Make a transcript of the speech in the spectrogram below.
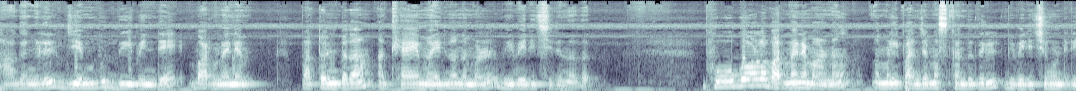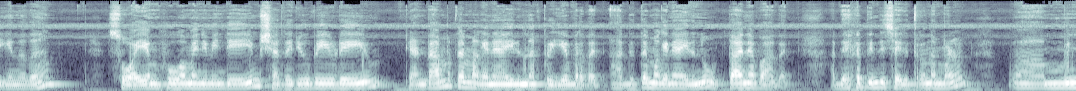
ഭാഗങ്ങളിൽ ജംബുദ്വീപിന്റെ വർണനം പത്തൊൻപതാം അധ്യായമായിരുന്നു നമ്മൾ വിവരിച്ചിരുന്നത്. ഭൂഗോള വർണനമാണ് നമ്മൾ ഈ പഞ്ചമസ്കന്ധത്തിൽ വിവരിച്ചുകൊണ്ടിരിക്കുന്നത്. സ്വയംഭൂവമനുവിന്റെയും ശതരൂപയുടെയും രണ്ടാമത്തെ മകനായിരുന്ന പ്രിയവ്രതൻ ആദ്യത്തെ മകനായിരുന്നു ഉത്താനപാതൻ അദ്ദേഹത്തിന്റെ ചരിത്രം നമ്മൾ മുൻ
